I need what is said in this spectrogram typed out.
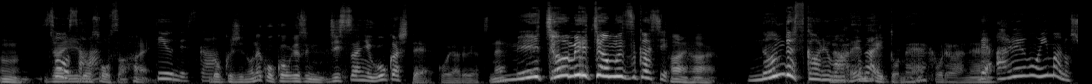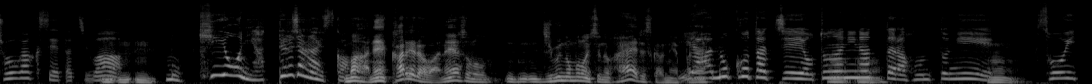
うんジ操作ャイロ操作。はい。っていうんですか？独自のねここ要するに実際に動かしてこうやるやつね、めちゃめちゃ難しい、はいは何ですかあれは？慣れないとねこれはね。であれを今の小学生たちは、うんうんもう器用にやってるじゃないですか、うんまあね彼らはねそのん自分のものにするのが早いですからねやっぱね。いやあの子たち大人になったら本当に、うん。そういっ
